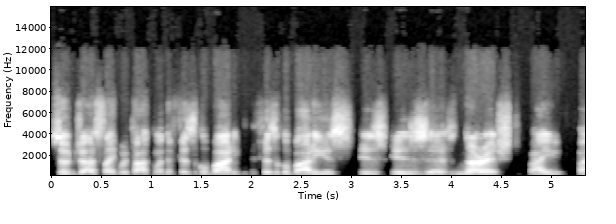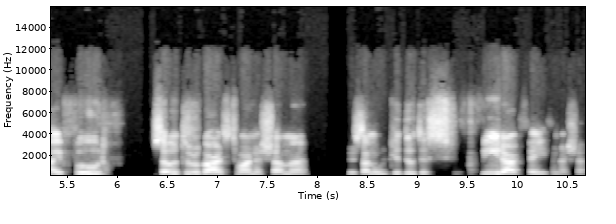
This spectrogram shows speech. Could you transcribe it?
so just like we're talking about the physical body, the physical body is is is uh, nourished by by food. So to regards to our neshama, there's something we could do to feed our faith in Hashem.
